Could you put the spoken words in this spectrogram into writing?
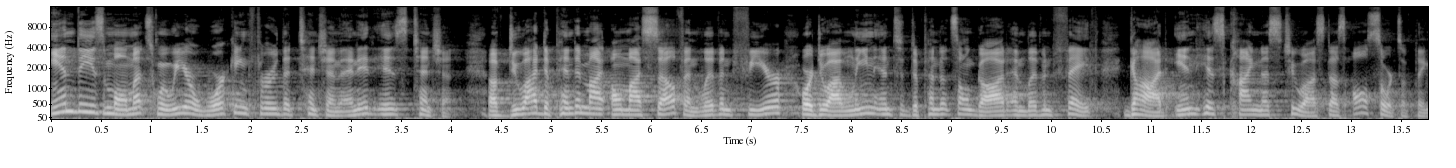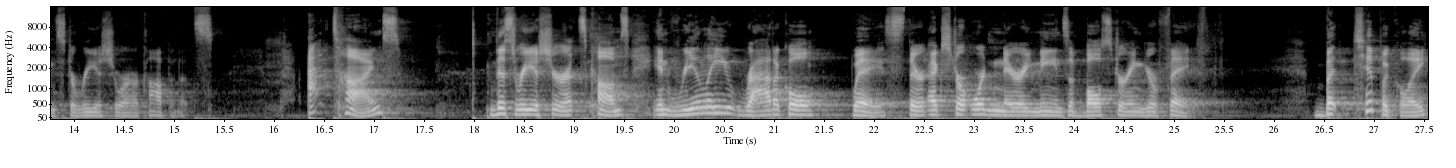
In these moments when we are working through the tension, and it is tension, of do I depend my, on myself and live in fear, or do I lean into dependence on God and live in faith? God, in His kindness to us, does all sorts of things to reassure our confidence. At times, this reassurance comes in really radical ways. They're extraordinary means of bolstering your faith. But typically,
